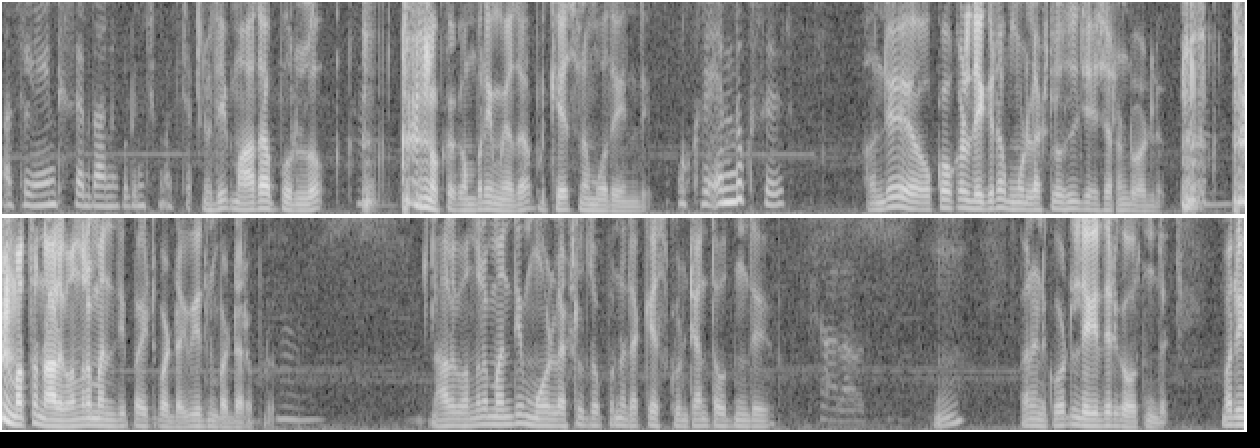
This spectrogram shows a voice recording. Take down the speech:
అసలు ఏంటి సార్ దాని గురించి మాకు చెప్పండి. అది మాదాపూర్లో ఒక కంపెనీ మీద ఇప్పుడు కేసు నమోదైంది. ఓకే ఎందుకు సార్? అంటే ఒక్కొక్కరి దగ్గర మూడు లక్షలు వసూలు చేశారండి వాళ్ళు. మొత్తం నాలుగు వందల మంది బయటపడ్డారు వీధిని పడ్డారు అప్పుడు. నాలుగు వందల మంది మూడు లక్షల చొప్పున లెక్కేసుకుంటే ఎంత అవుతుంది? ఉం? పన్నెండు కోట్ల దగ్గర దగ్గర అవుతుంది. మరి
